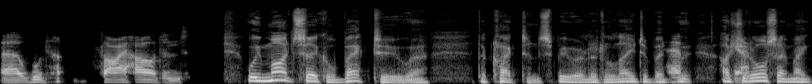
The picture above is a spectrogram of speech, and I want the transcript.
uh, wood fire hardened. We might circle back to uh, the Clacton spear a little later, but um, I should yeah. also make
